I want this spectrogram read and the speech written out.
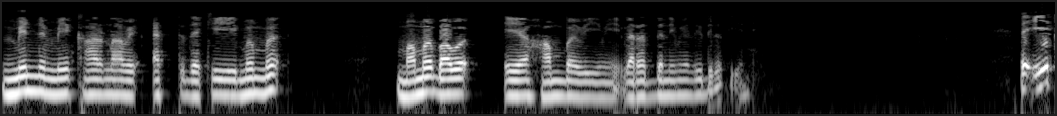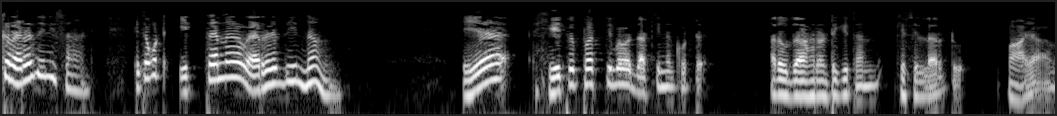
මෙන්න මේ කාරණාවේ ඇත්ත දැකීමම මම බව එය හම්බවීමේ වැරද්ද නෙමෙයි ඉදිරියට තියෙන්නේ. ඒක වැරදි නිසානේ. එතකොට එතන වැරදි නම් එය හේතුප්‍රත්‍ය බව දකිනකොට අර උදාහරණ ටික හිතන්න කෙසෙල්ලරටු මායාව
